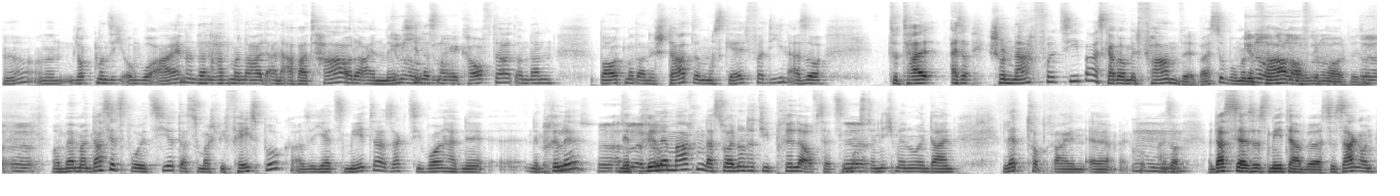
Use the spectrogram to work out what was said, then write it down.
ja, und dann loggt man sich irgendwo ein und dann Mhm. hat man da halt ein Avatar oder ein Männchen, Genau, das man genau. gekauft hat und dann baut man da eine Stadt und muss Geld verdienen. Also total, also schon nachvollziehbar. Es gab auch mit Farmville, weißt du, wo man Genau, eine Farm genau, aufgebaut genau. wird. Ja, ja. Und wenn man das jetzt projiziert, dass zum Beispiel Facebook, also jetzt Meta, sagt, sie wollen halt eine, eine Brille. Ja, ach eine Brille genau. machen, dass du halt nur noch die Brille aufsetzen musst und nicht mehr nur in deinen Laptop rein äh, gucken. Mhm. Also, und das ist ja das Metaverse zu sagen. Und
